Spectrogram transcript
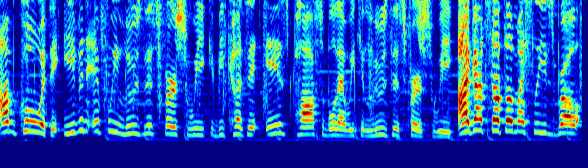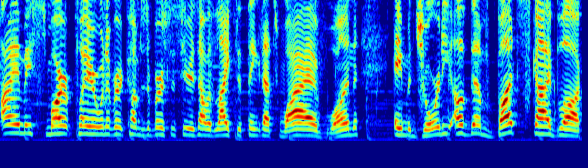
I'm cool with it. Even if we lose this first week, because it is possible that we can lose this first week. I got stuff up my sleeves, bro. I am a smart player whenever it comes to versus series. I would like to think that's why I've won a majority of them, but Skyblock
